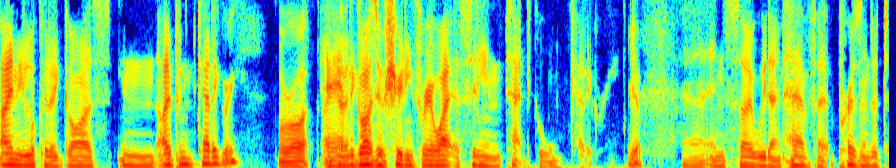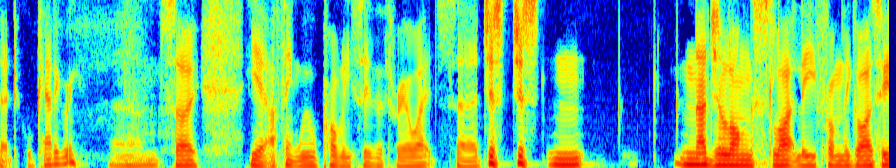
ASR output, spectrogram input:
only look at a guys in open category all right. and the guys who are shooting 308 are sitting in the tactical category. Yep. Uh, and so we don't have at present a tactical category. Um, so, yeah, I think we'll probably see the 308s uh, just just n- nudge along slightly from the guys who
